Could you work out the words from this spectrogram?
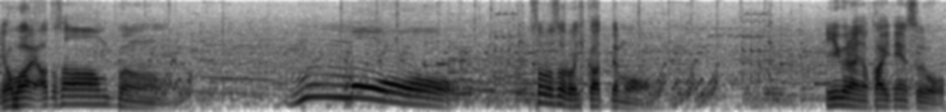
やばいあと3分。んもうそろそろ光ってもいいぐらいの回転数を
